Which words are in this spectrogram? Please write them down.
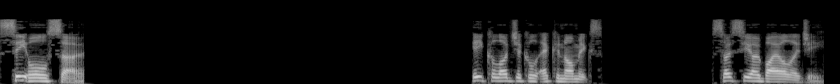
See also Ecological economics. Sociobiology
